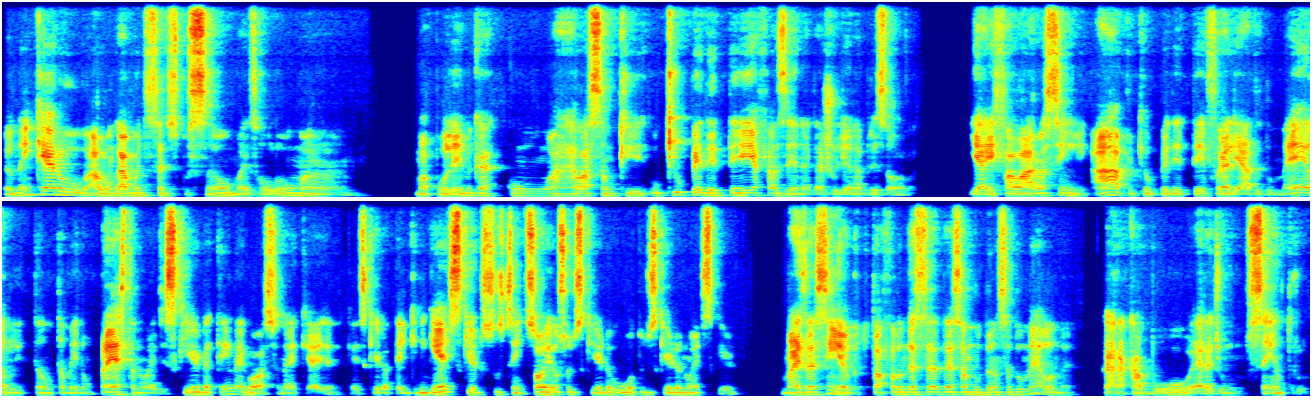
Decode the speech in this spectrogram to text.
Eu nem quero alongar muito essa discussão, mas rolou uma, uma polêmica com a relação que o que o PDT ia fazer, né, da Juliana Brizola. E aí falaram assim: "Ah, porque o PDT foi aliado do Melo, então também não presta, não é de esquerda". Tem negócio, né, que a, que a esquerda tem que ninguém é de esquerda o suficiente, só eu sou de esquerda, o outro de esquerda não é de esquerda. Mas assim, é o que tu tá falando dessa, dessa mudança do Melo, né? cara acabou, era de um centro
